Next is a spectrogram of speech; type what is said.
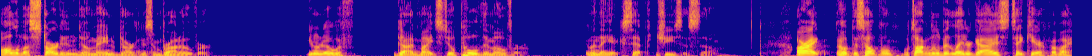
All of us started in domain of darkness and brought over. You don't know if god might still pull them over when they accept jesus though. All right. I hope this helpful. We'll talk a little bit later guys. Take care. Bye bye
